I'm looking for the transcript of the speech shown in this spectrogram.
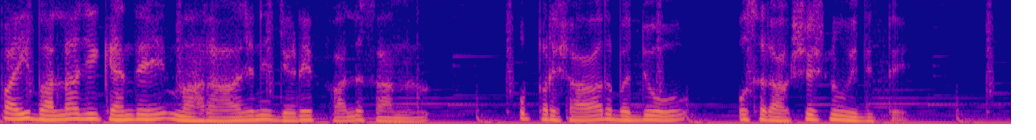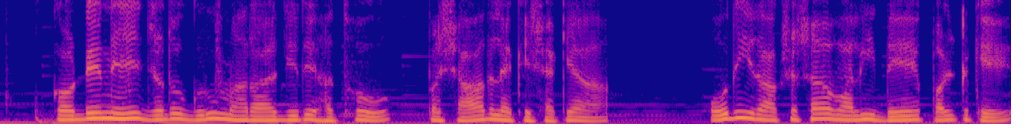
ਭਾਈ ਬਾਲਾ ਜੀ ਕਹਿੰਦੇ, ਮਹਾਰਾਜ ਨੇ ਜਿਹੜੇ ਫਲ ਸਨ, ਉਹ ਪ੍ਰਸ਼ਾਦ ਵਜੋਂ ਉਸ ਰਾਖਸ਼ ਨੂੰ ਵੀ ਦਿੱਤੇ। ਕੌਡੇ ਨੇ ਜਦੋਂ ਗੁਰੂ ਮਹਾਰਾਜ ਜੀ ਦੇ ਹੱਥੋਂ ਪ੍ਰਸ਼ਾਦ ਲੈ ਕੇ ਛਕਿਆ, ਉਹਦੀ ਰਾਖਸ਼ਾ ਵਾਲੀ ਦੇਹ ਪਲਟ ਕੇ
